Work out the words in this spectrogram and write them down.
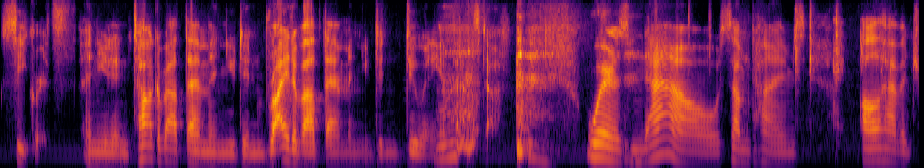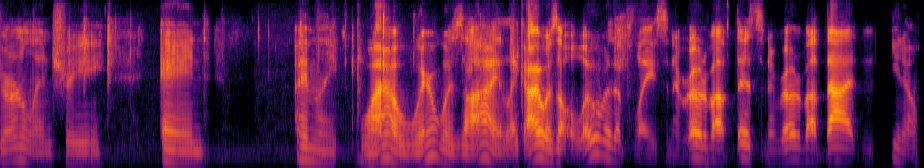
secrets, and you didn't talk about them, and you didn't write about them, and you didn't do any of that stuff. Whereas now, sometimes I'll have a journal entry, and I'm like, wow, where was I? Like I was all over the place, and I wrote about this, and I wrote about that, and you know.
